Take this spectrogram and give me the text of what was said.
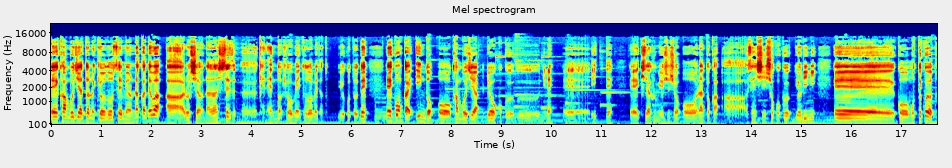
えー、カンボジアとの共同声明の中では、あロシアを名指しせず、懸念の表明に留めたということで、えー、今回、インド、カンボジア両国にね、えー、行って、えー、岸田文雄首相、なんとか、先進諸国よりに、えー、こう、持ってこようと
